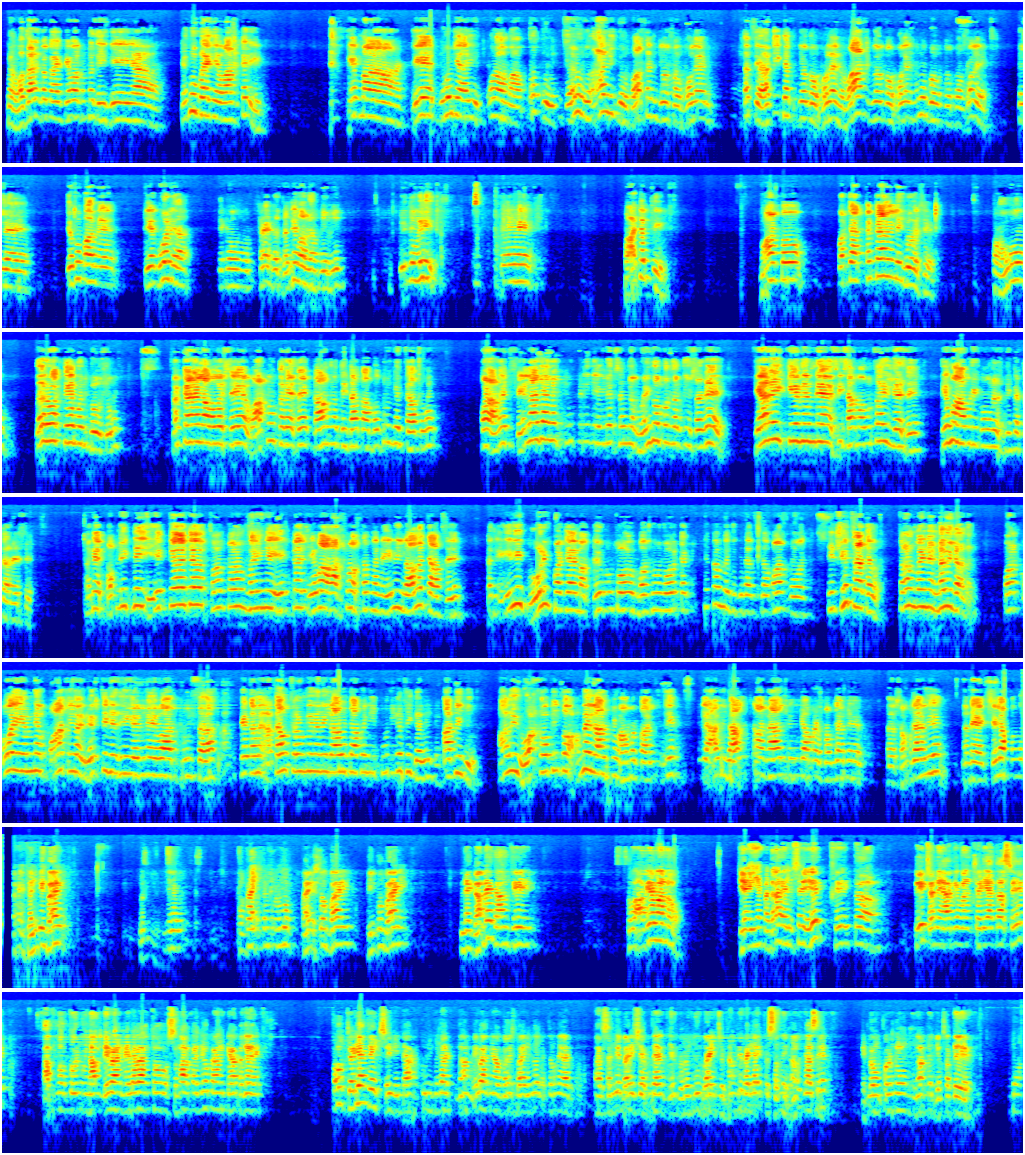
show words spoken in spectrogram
વધારે તો કાંઈ કહેવાનું નથી. જે આ જગુભાઈ વાત કરી, એમાં જે બોલ્યા એ બધું જરૂર આ લીધો ભાષણ જોતો ભોલે, સત્ય હકીકત જોતો ભોલે, વાત જોતો ભોલે, અનુભવ જોતો ભોલે. એટલે જગુભાઈને જે બોલ્યા એ હું ખરેખર ધન્યવાદ આપું છું. બીજું એ ભાજપથી માણસો પ્રજા કંટાળેલી જોવે છે. પણ હું દર વખતે એમ જ કહું છું, કંટાળેલા હોય છે, વાતું કરે છે, કામ નથી થતા, બધું નથી થતું. પણ હવે પેલા જયારે ચૂંટણીની ઇલેક્શન મહિનો પંદર દિવસ છે ત્યારે કેમ એમને શીશામાં ઉતારી લે છે? એમાં આપણી કોંગ્રેસ નીકળતા રહેશે. અને પબ્લિકની એક જ ત્રણ ત્રણ મહિને એક જ એવા આશ્વાસન અને એવી લાલચ આપશે અને એવી ગોળી પર્યાયમાં ખેડૂત, મજૂર કે હોય, એ છેતરા દેવ ત્રણ મહિને નવી લાલચ. પણ કોઈ એમને પાંચ એવા વ્યક્તિ નથી, એમને એવા પૂછતા કે તમે અગાઉ ત્રણ મહિનાની લાલચ આપેલી પૂરી નથી કરી, આપી દઉં આવી વર્ષોથી તો અમે લાલચું સાંભળતા આવીએ એટલે આવી લાલચ લાલ આપણે સમજાવીએ સમજાવીએ. અને છેલ્લા પંદર જયંતિભાઈ ભાઈ અશોકભાઈ ભીખુભાઈ અને ગામે ગામથી તો આગેવાનો જે અહીંયા પધારેલ એક પીઠ અને આગેવાન ચડિયાતા છે. આપનું કોઈનું નામ લેવા ન લેવા તો સમા કરજો, કારણ કે આ બધા બહુ ચડિયા છે બધા નામ લેવા નહીં ગણેશભાઈ તમે આ સંજયભાઈ છે, બધા જે રજુભાઈ જાય તો સમય ઘણું થશે એટલે નામ નથી ફતે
